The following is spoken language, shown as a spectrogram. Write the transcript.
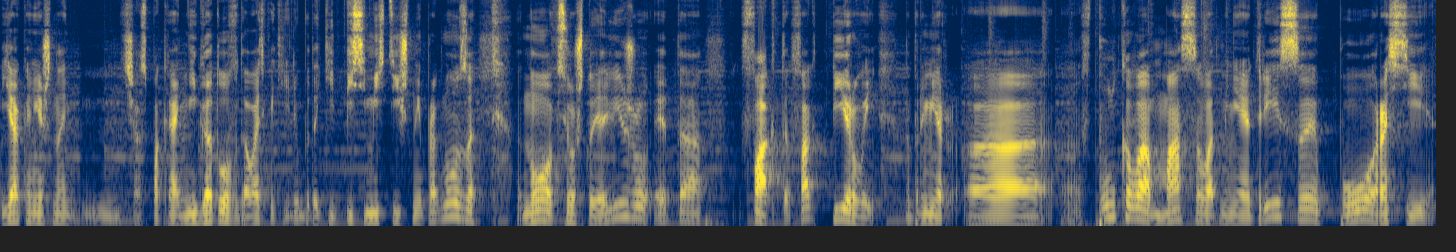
я, конечно, сейчас пока не готов давать какие-либо такие пессимистичные прогнозы, но все, что я вижу, это факты. Факт первый. Например, э, в Пулково массово отменяют рейсы по России.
